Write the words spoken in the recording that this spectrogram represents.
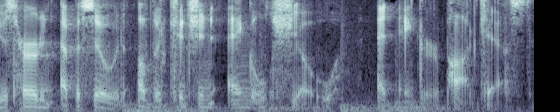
Just heard an episode of the Kitchen Angle Show, an Anchor podcast.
